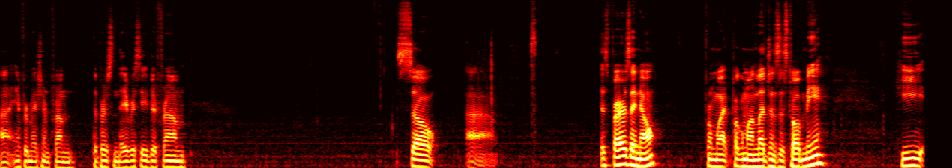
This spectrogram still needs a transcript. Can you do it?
uh, information from the person they received it from. So, uh, as far as I know, from what Pokemon Legends has told me, he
